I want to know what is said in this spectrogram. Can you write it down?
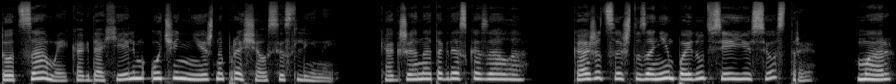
Тот самый, когда Хельм очень нежно прощался с Линой. Как же она тогда сказала? Кажется, что за ним пойдут все ее сестры. «Мар,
